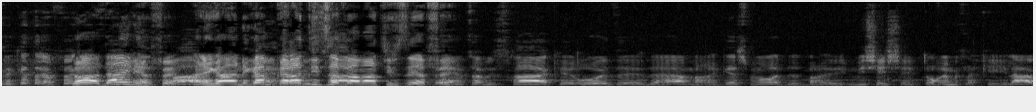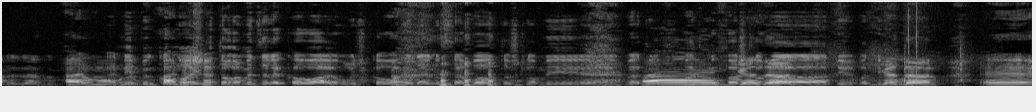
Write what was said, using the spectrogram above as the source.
זה קטע יפה. לא, עדיין יפה. אני גם- אני גם באמצע קראתי את זה ואמרתי שזה יפה. באמצע המשחק הראו את זה, זה היה מרגש מאוד, מישהי שתורמת לקהילה וזה, ופתאום אומרים... במקומו אני הייתי חושב- תורם את זה לקוואי, אומרים שקוואי עדיין נוסע באוטו שלו איי, מהתקופה שלו גדול, ב- בתיכון. גדול. אה,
